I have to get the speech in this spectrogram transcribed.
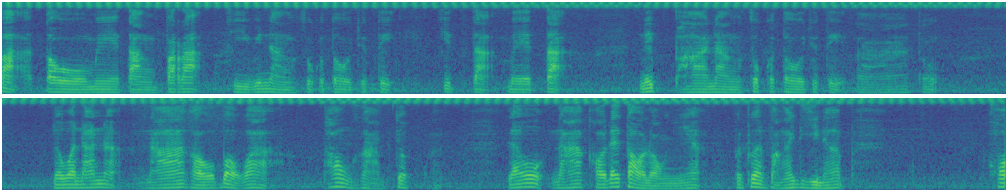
ปะโตเมตังปะระชีวินังสุกโตจุติ จิตตะเมตะ นิพพานังสุกโตจุติ สาธุ ในวันนั้นน่ะน้าเขาบอกว่าท่องสามจบ แล้วน้าเขาได้ต่อรองอย่างเงี้ยเพื่อนๆฟังให้ดีนะครับ ข้อ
